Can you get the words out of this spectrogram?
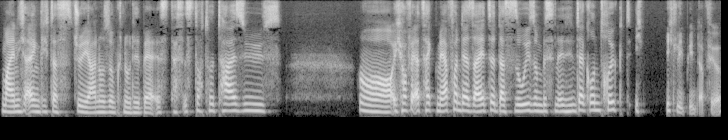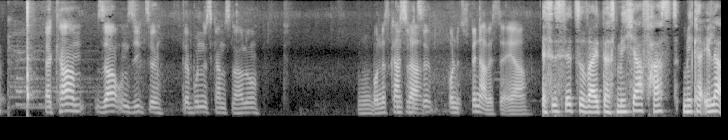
meine ich eigentlich, dass Giuliano so ein Knuddelbär ist. Das ist doch total süß. Oh, ich hoffe, er zeigt mehr von der Seite, dass Zoe so ein bisschen in den Hintergrund rückt. Ich, ich liebe ihn dafür. Er kam, sah und siegte. Der Bundeskanzler, hallo. Bundeskanzler, Bist du Witze? Bundesspinner bist du eher. Es ist jetzt soweit, dass Micha fast Michaela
